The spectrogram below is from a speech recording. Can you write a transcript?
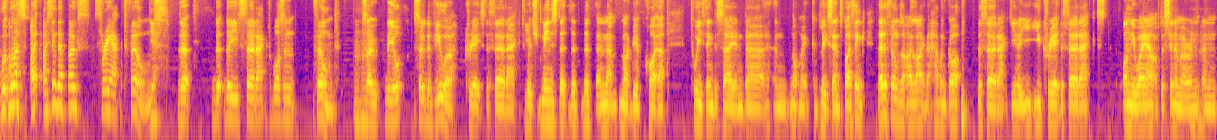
Well, well I, I, I think they're both three act films. yes, that that the third act wasn't filmed. Mhm. So the so the viewer creates the third act, Yeah. which means that the, the and that might be a quite a twee thing to say and uh, and not make complete sense. But I think they're the films that I like that haven't got the third act. You know, you, you create the third act on your way out of the cinema and Mhm. and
